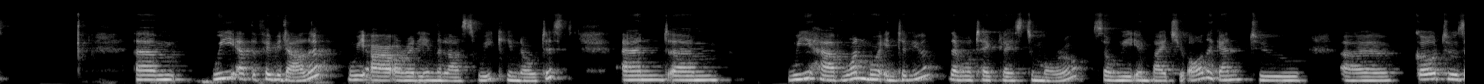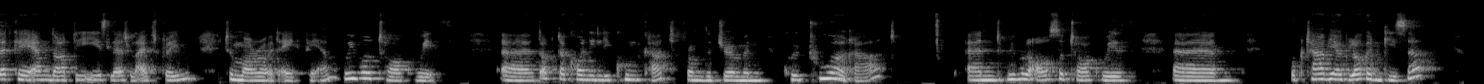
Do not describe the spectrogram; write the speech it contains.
Um, we at the Feminale, we are already in the last week. You noticed, and um, we have one more interview that will take place tomorrow. So we invite you all again to uh, go to zkm.de slash livestream tomorrow at 8 p.m. We will talk with uh, Dr. Cornelie Kunkat from the German Kulturrat. And we will also talk with um, Octavia Glockengieser,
